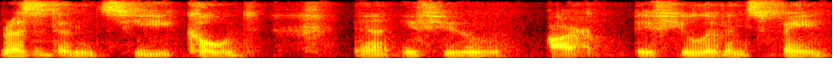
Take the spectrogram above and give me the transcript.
residency code uh, if you are if you live in Spain.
